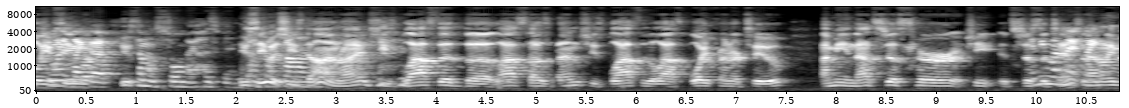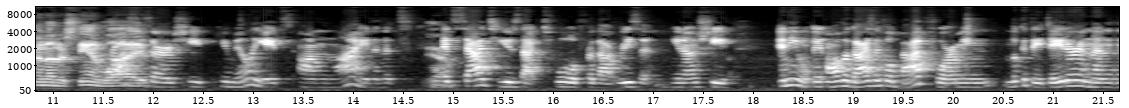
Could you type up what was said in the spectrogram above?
well, she wanted like what, a someone stole my husband. You see what she's oh. done, right? She's blasted the last husband. She's blasted the last boyfriend or two. I mean, that's just her. She it's just Anyone attention. That, like, I don't even understand why. Her, she humiliates online, and it's yeah. it's sad to use that tool for that reason. You know, she any all the guys I feel bad for. I mean, look at they date her, and then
